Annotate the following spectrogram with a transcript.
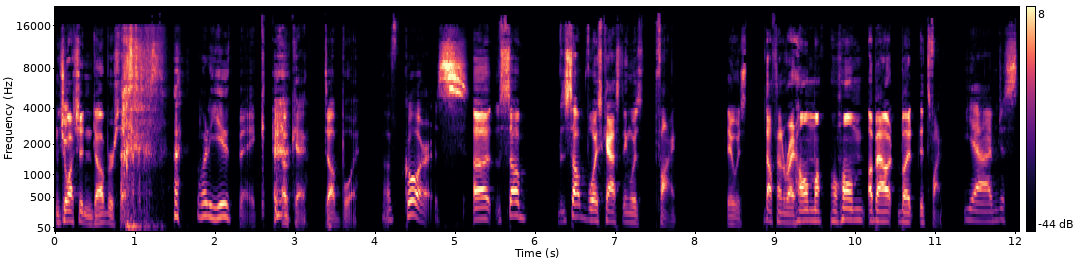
Did you watch it in dub or sub? what do you think? okay, dub boy. Of course. Uh, sub sub voice casting was fine. It was nothing to write home home about, but it's fine. Yeah, I'm just.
